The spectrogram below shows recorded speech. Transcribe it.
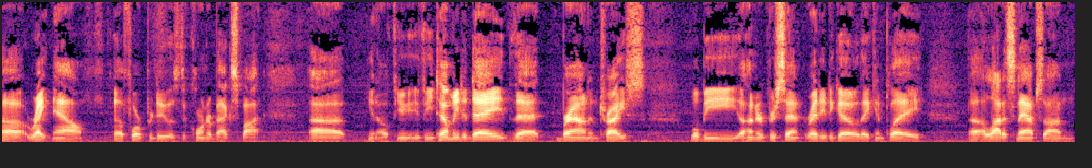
uh, right now uh, for Purdue is the cornerback spot. Uh, you know, if you if you tell me today that Brown and Trice will be 100% ready to go, they can play a lot of snaps on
